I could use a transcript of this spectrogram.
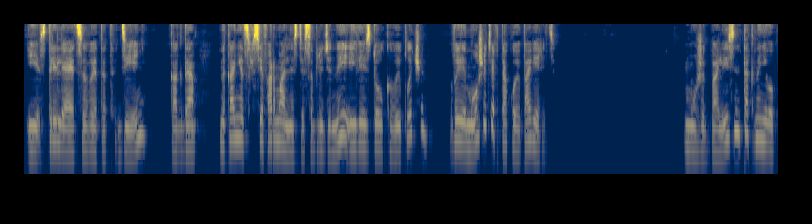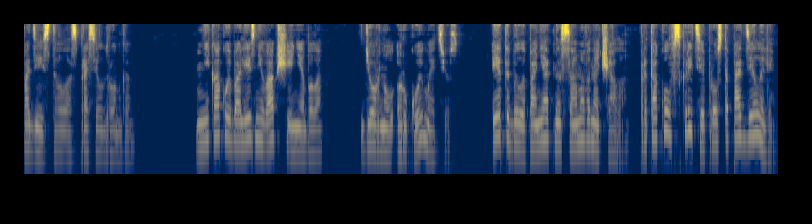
и стреляется в этот день, когда, наконец, все формальности соблюдены и весь долг выплачен? Вы можете в такое поверить? «Может, болезнь так на него подействовала?» — спросил Дронго. «Никакой болезни вообще не было», — дернул рукой Мэтьюс. Это было понятно с самого начала. Протокол вскрытия просто подделали.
